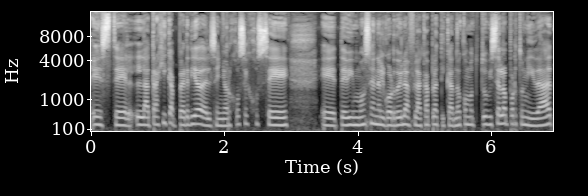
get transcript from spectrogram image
este, la trágica pérdida del señor José José. Eh, te vimos en El Gordo y la Flaca platicando cómo tú tuviste la oportunidad,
